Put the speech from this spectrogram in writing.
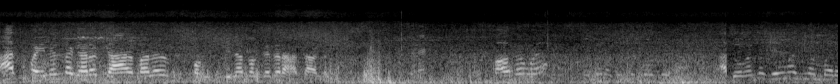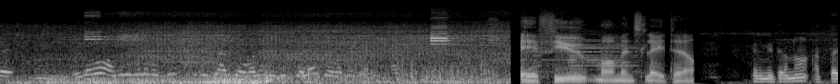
आज पहिल्यांदा घरात गार मला पंख- बिना पंख्याचं राहता आलं. पावसामुळे? दोघांचा सेमच नंबर आहे. A few moments later. तर मित्रांनो आत्ता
